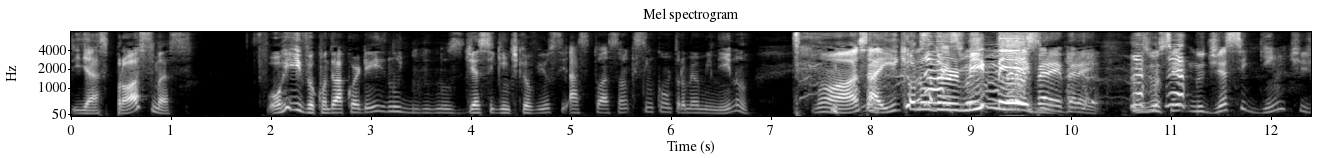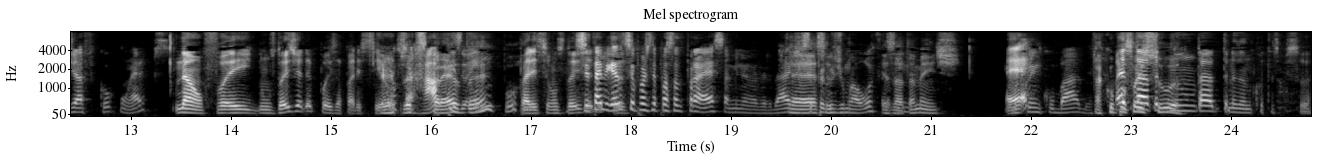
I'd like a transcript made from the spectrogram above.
e as próximas? Horrível. Quando eu acordei no- nos dias seguintes, que eu vi a situação que se encontrou meu menino. Nossa, aí que eu não dormi foi- mesmo. Peraí, peraí, peraí. Mas você, no dia seguinte, já ficou com herpes? Não, foi uns dois dias depois apareceu. Herpes Nossa, Express, rápido, né? Porra. Apareceu uns dois Você dias tá ligado que depois. você pode ter passado pra essa mina, na verdade? É, você pegou de uma outra? Exatamente. É? Ficou incubado. A culpa Mas foi tá, sua. não tá transando com outras pessoas.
